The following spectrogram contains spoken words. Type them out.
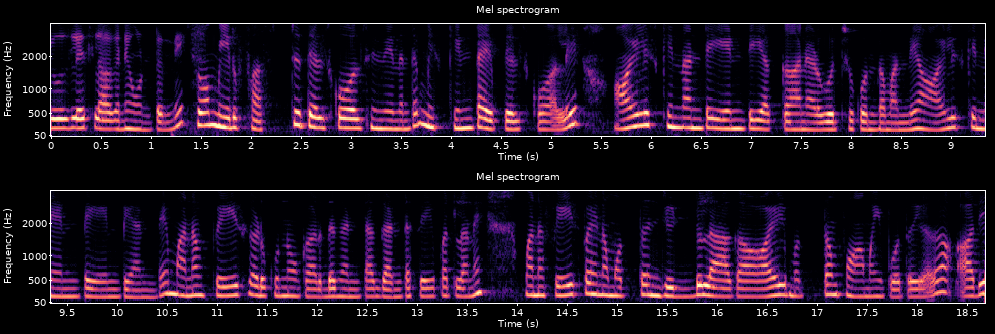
యూజ్లెస్ లాగానే ఉంటుంది. సో మీరు ఫస్ట్ తెలుసుకోవాల్సింది ఏంటంటే మీ స్కిన్ టైప్ తెలుసుకోవాలి. ఆయిలీ స్కిన్ అంటే ఏంటి అక్క అని అడగొచ్చు కొంతమంది. ఆయిలీ స్కిన్ అంటే ఏంటి అంటే మనం ఫేస్ కడుక్కున్న ఒక అర్ధ గంట గంట సేపట్లోనే మన ఫేస్ పైన మొత్తం జిడ్డులాగా ఆయిల్ మొత్తం మొత్తం ఫామ్ అయిపోతుంది కదా అది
